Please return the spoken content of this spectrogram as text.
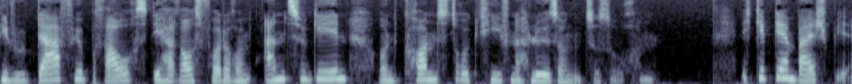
die du dafür brauchst, die Herausforderung anzugehen und konstruktiv nach Lösungen zu suchen. Ich gebe dir ein Beispiel.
